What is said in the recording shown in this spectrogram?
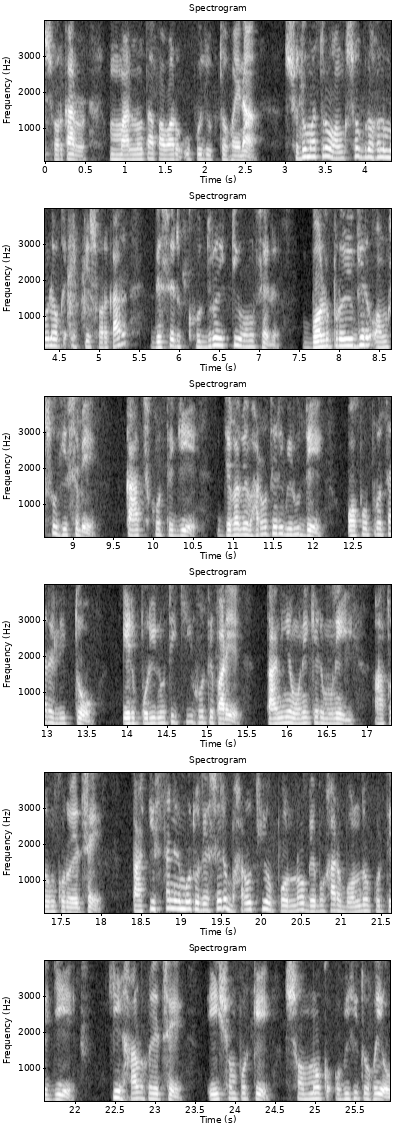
সরকার মান্যতা পাওয়ার উপযুক্ত হয় না। শুধুমাত্র অংশগ্রহণমূলক একটি সরকার, দেশের ক্ষুদ্র একটি অংশের বল প্রয়োগের অংশ হিসেবে কাজ করতে গিয়ে যেভাবে ভারতের বিরুদ্ধে অপপ্রচারে লিপ্ত, এর পরিণতি কি হতে পারে তা নিয়ে অনেকের মনেই আতঙ্ক রয়েছে। পাকিস্তানের মতো দেশের ভারতীয় পণ্য ব্যবহার বন্ধ করতে গিয়ে কি হাল হয়েছে এই সম্পর্কে সম্যক অভিহিত হয়েও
